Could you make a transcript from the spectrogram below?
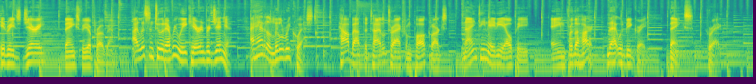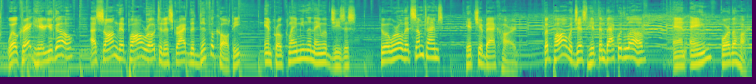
It reads Jerry, thanks for your program. I listen to it every week here in Virginia. I had a little request. How about the title track from Paul Clark's 1980 LP, Aim for the Heart? That would be great. Thanks, Craig. Well, Craig, here you go. A song that Paul wrote to describe the difficulty in proclaiming the name of Jesus to a world that sometimes hits you back hard. But Paul would just hit them back with love and aim for the heart.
